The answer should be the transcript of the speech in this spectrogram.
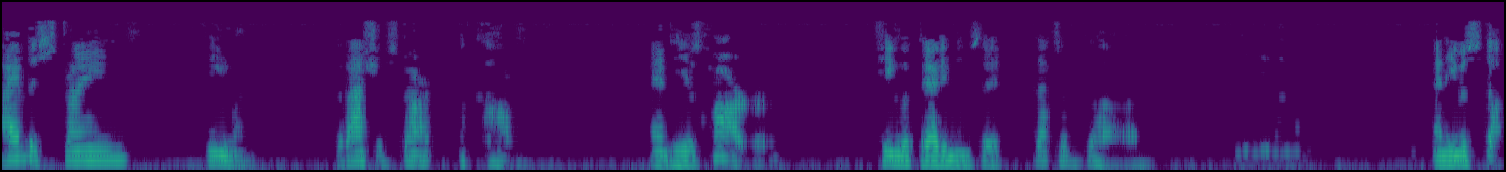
I have this strange feeling that I should start a college. And his horror, she looked at him and said, that's of God. And he was stuck.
